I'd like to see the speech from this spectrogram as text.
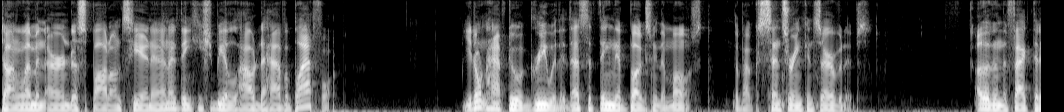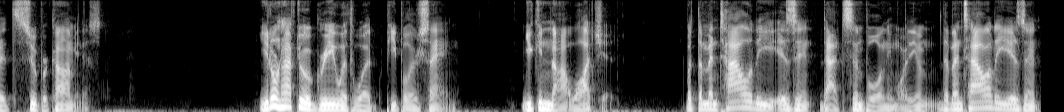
Don Lemon earned a spot on CNN. I think he should be allowed to have a platform. You don't have to agree with it. That's the thing that bugs me the most about censoring conservatives, other than the fact that it's super communist. You don't have to agree with what people are saying. You can not watch it. But the mentality isn't that simple anymore. The, the mentality isn't,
